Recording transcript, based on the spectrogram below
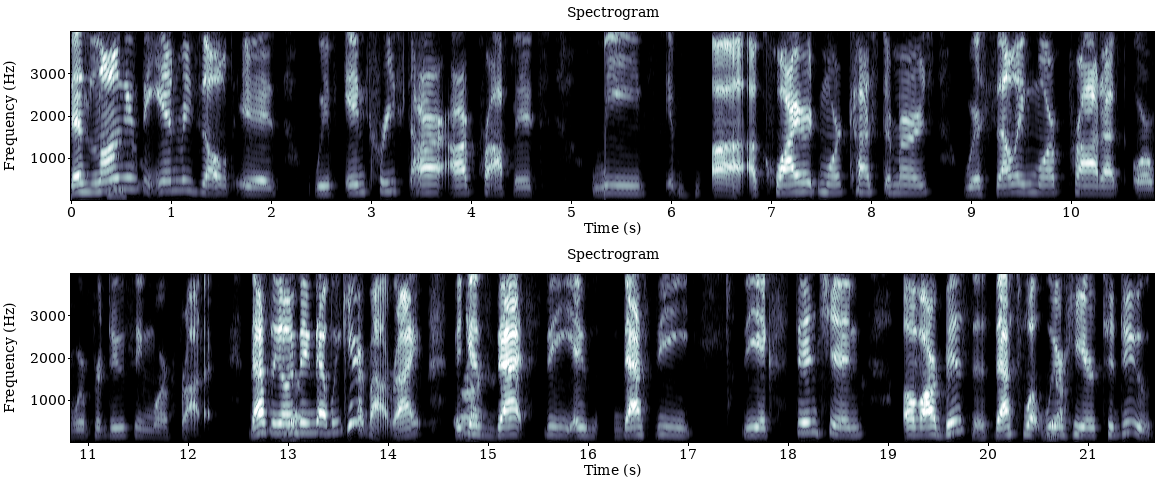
As long as the end result is we've increased our our profits, we've uh, acquired more customers, we're selling more product or we're producing more product. That's the only Yeah. thing that we care about, right? Because that's the is that's the the extension of our business. That's what we're here to do.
